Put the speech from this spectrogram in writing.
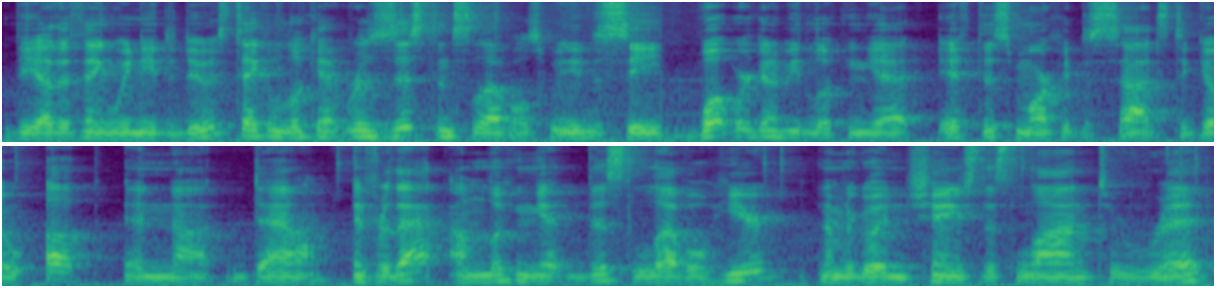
the other thing we need to do is take a look at resistance levels. We need to see what we're going to be looking at if this market decides to go up and not down. And for that, I'm looking at this level here, and I'm going to go ahead and change this line to red,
